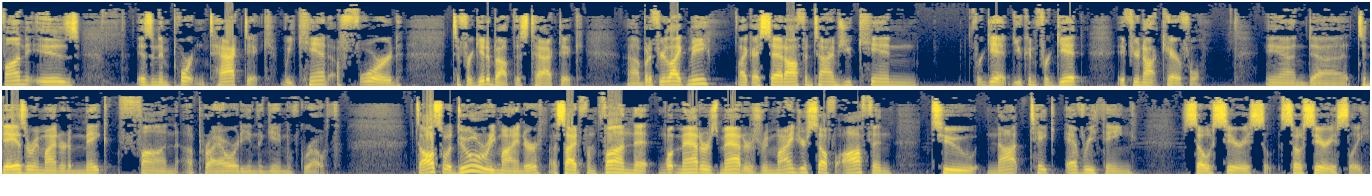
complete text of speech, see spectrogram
Fun is is an important tactic. We can't afford to forget about this tactic. Uh, but if you're like me, like I said, oftentimes you can forget. You can forget if you're not careful. And uh, today is a reminder to make fun a priority in the game of growth. It's also a dual reminder, aside from fun, that what matters matters. Remind yourself often to not take everything so serious, so seriously.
